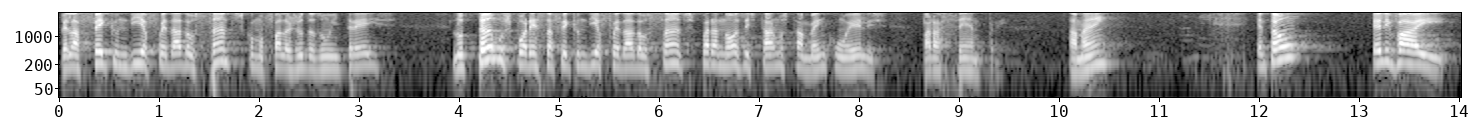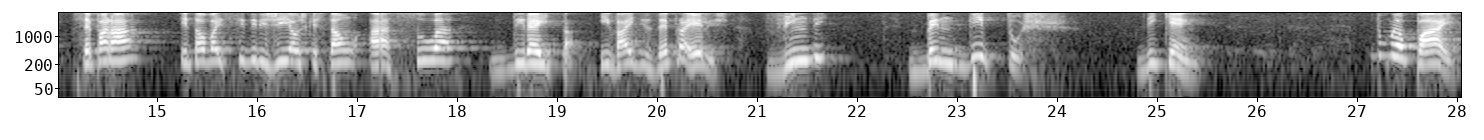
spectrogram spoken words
pela fé que um dia foi dada aos santos, como fala Judas 1 e 3. Lutamos por essa fé que um dia foi dada aos santos, para nós estarmos também com eles para sempre. Amém? Então, ele vai separar, então vai se dirigir aos que estão à sua direita e vai dizer para eles: Vinde, benditos de quem? Do meu Pai.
